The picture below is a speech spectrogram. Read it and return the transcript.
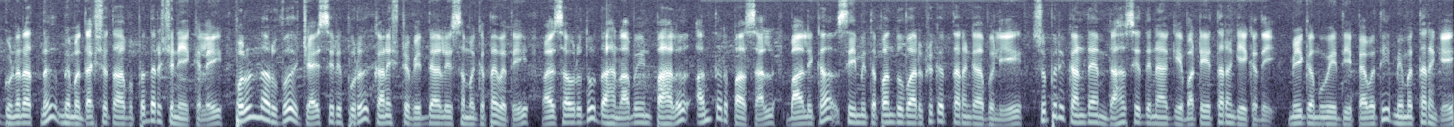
ගුණරත්න මෙම දක්ෂතාව ප්‍රදර්ශනය කළේ පොළොන්නරුව ජයසිරිපුර කනිෂ්ඨ විද්‍යාලය සමග පැවති වයස අවුරුදු 19න් පහළ අන්තර්පාසල් බාලිකා සීමිත පන්දුවාර ක්‍රිකට් තරඟාවලියේ සුපිරි කණ්ඩායම් 16 දෙනාගේ වටේ තරඟයකදී මේ ගමුවේදී පැවති මෙම තරඟේ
